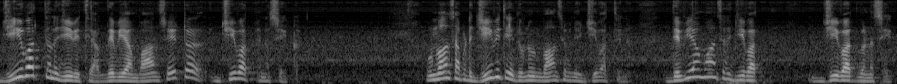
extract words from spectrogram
ජීවත් වන ජීවිතයක් දෙවියන් වහන්සේට ජීවත් වෙන සේක. උන්වහන්ස අපට ජීවිතය දුන්න උන්වහන්ස වන ජීවත් වෙන. දෙවියන් වහන්සට ජීවත් ජීවත් වන සේක.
